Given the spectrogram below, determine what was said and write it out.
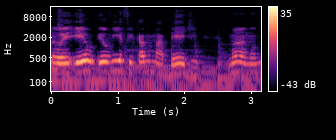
Mano, eu, eu ia ficar numa bad. Mano,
